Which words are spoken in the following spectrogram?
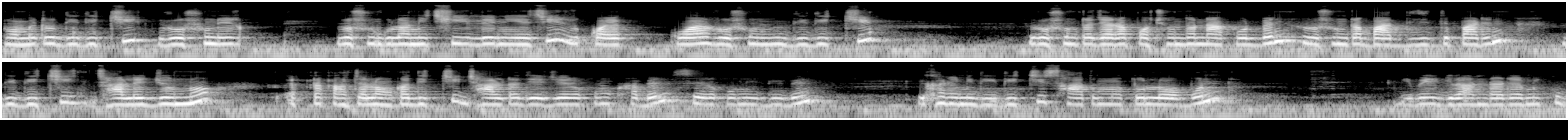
টমেটো দিয়ে দিচ্ছি রসুনের, রসুনগুলো আমি ছিলে নিয়েছি, কয়েক কোয়া রসুন দিয়ে দিচ্ছি। রসুনটা যারা পছন্দ না করবেন, রসুনটা বাদ দিতে পারেন। দিয়ে দিচ্ছি ঝালের জন্য একটা কাঁচা লঙ্কা দিচ্ছি, ঝালটা যে যেরকম খাবেন সেরকমই দিবেন। এখানে আমি দিয়ে দিচ্ছি স্বাদ মতো লবণ। এবার গ্রাইন্ডারে আমি খুব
